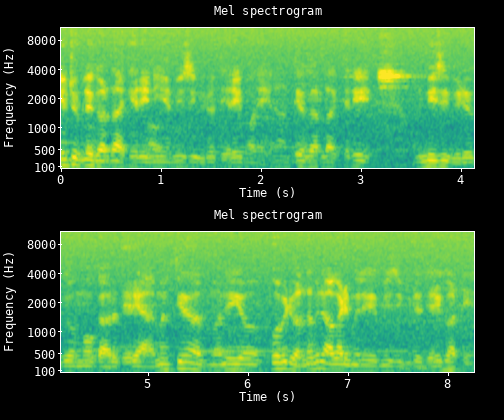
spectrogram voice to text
युट्युबले गर्दाखेरि नि यो म्युजिक भिडियो धेरै बने होइन। त्यो गर्दाखेरि म्युजिक भिडियोको मौकाहरू धेरै आयो। मैले त्यो भने यो कोभिडभन्दा पनि अगाडि मैले म्युजिक भिडियो धेरै गर्थेँ।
